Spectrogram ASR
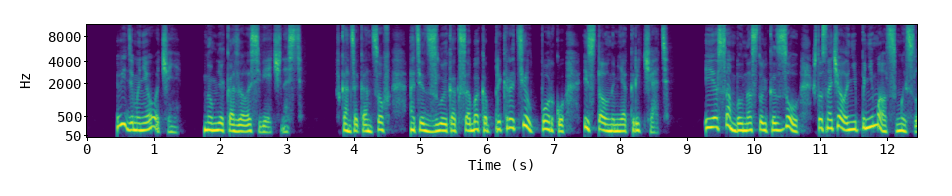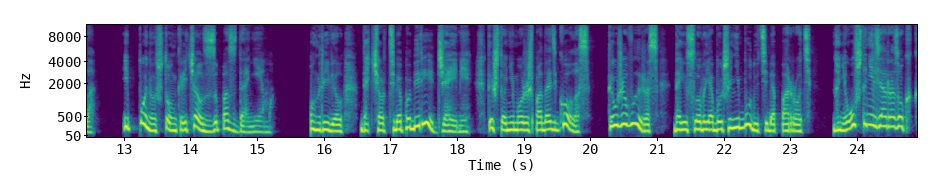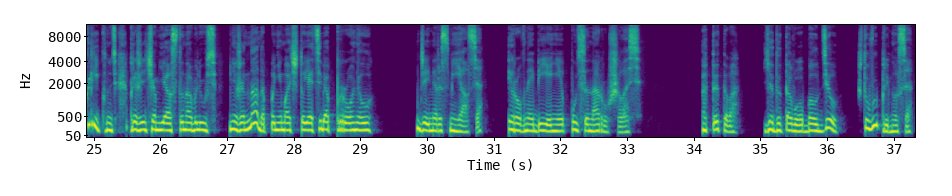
Видимо, не очень, но мне казалась вечность. В конце концов, отец злой как собака прекратил порку и стал на меня кричать. И я сам был настолько зол, что сначала не понимал смысла. И понял, что он кричал с запозданием. Он ревел «Да черт тебя побери, Джейми! Ты что, не можешь подать голос? Ты уже вырос. Даю слово, я больше не буду тебя пороть. Но неужто нельзя разок крикнуть, прежде чем я остановлюсь? Мне же надо понимать, что я тебя пронял!» Джейми рассмеялся, и ровное биение пульса нарушилось. От этого я до того обалдел, что выпрямился,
